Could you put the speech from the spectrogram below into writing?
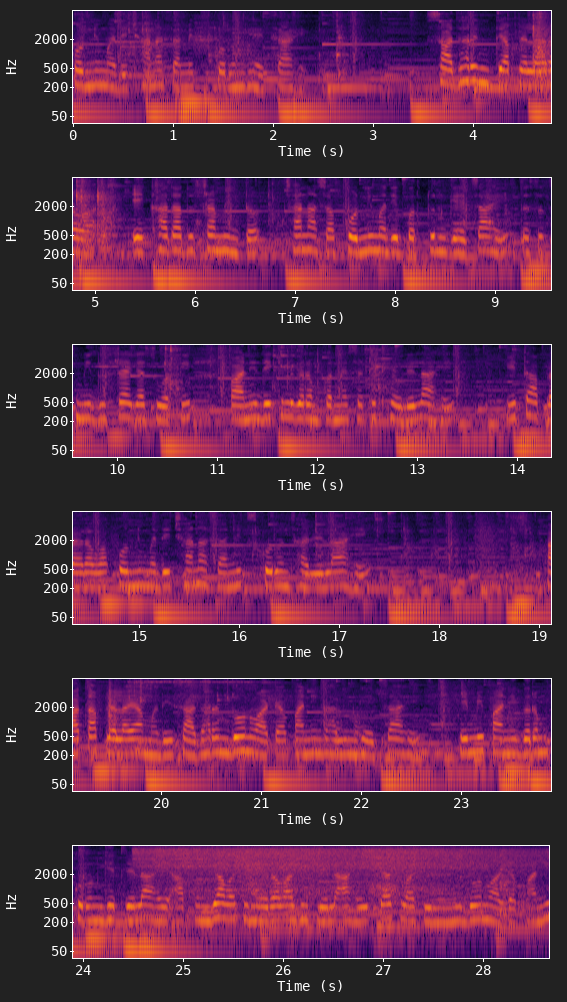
फोडणीमध्ये छान असा मिक्स करून घ्यायचा आहे. साधारणते आपल्याला रवा एखादा दुसरा मिनटं छान असा फोडणीमध्ये परतून घ्यायचा आहे. तसंच मी दुसऱ्या गॅसवरती पाणी देखील गरम करण्यासाठी ठेवलेलं आहे. इथं आपला रवा फोडणीमध्ये छान असा मिक्स करून झालेला आहे. आता आपल्याला यामध्ये साधारण दोन वाट्या पाणी घालून घ्यायचं आहे. हे मी पाणी गरम करून घेतलेलं आहे. आपण ज्या वाटीने रवा घेतलेला आहे त्याच वाटीने मी दोन वाट्या पाणी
